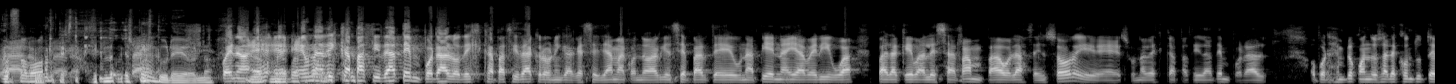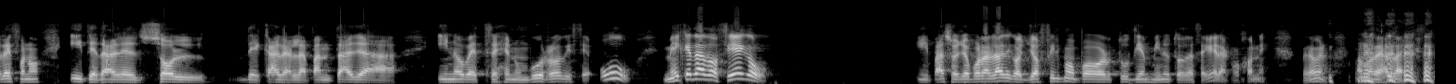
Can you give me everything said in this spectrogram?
por favor. te estoy diciendo que es postureo, ¿no? Bueno, es, una discapacidad temporal o discapacidad crónica que se llama cuando alguien se parte una pierna y averigua para qué vale esa rampa o el ascensor y es una discapacidad temporal. O, por ejemplo, cuando sales con tu teléfono y te da el sol de cara en la pantalla y no ves tres en un burro, dice, ¡uh! Me he quedado ciego. Y paso yo por al lado y digo, yo firmo por tus 10 minutos de ceguera, cojones. Pero bueno, vamos a dejarla ahí.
